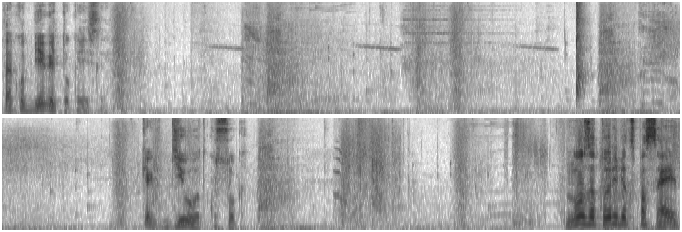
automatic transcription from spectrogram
Так вот бегать только если. Как диод кусок. Но зато, ребят, спасает.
